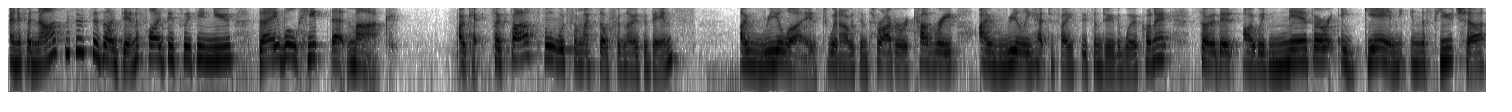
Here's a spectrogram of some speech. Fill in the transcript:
And if a narcissist has identified this within you, they will hit that mark. Okay, so fast forward for myself from those events. I realized when I was in Thriver Recovery, I really had to face this and do the work on it so that I would never again in the future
